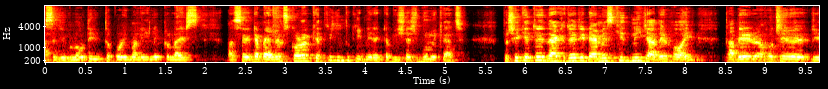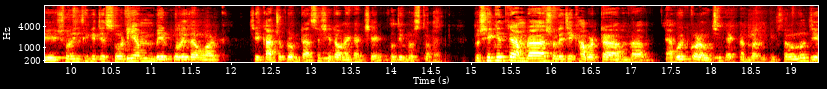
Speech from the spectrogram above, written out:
আছে, যেগুলো অতিরিক্ত পরিমাণে ইলেকট্রোলাইটস আছে এটা ব্যালেন্স করার ক্ষেত্রে কিন্তু কিডনির একটা বিশেষ ভূমিকা আছে। তো সেক্ষেত্রে দেখা যায় যে ড্যামেজ কিডনি যাদের হয়, তাদের হচ্ছে যে শরীর থেকে যে সোডিয়াম বের করে দেওয়ার যে কার্যক্রমটা আছে, সেটা অনেকাংশে ক্ষতিগ্রস্ত হয়। তো সেক্ষেত্রে আমরা আসলে যে খাবারটা আমরা অ্যাভয়েড করা উচিত, এক নম্বর বিষয় হলো যে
